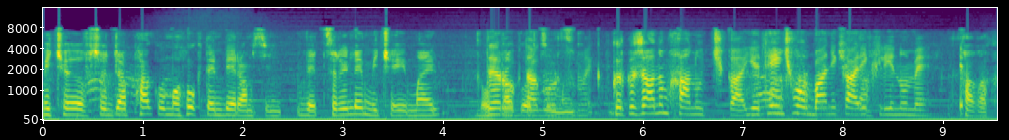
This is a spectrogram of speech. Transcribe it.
Միջև շրջափակումը հոկտեմբեր ամսին վերցրել եմ, միջև հիմա էլ դեռ օգտագործում եք։ Կրկժանում խանութ չկա, եթե ինչ որ բանի կարիք լինում է քաղաք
